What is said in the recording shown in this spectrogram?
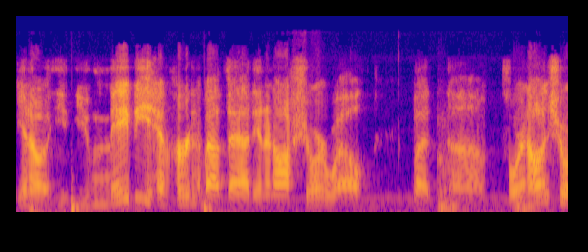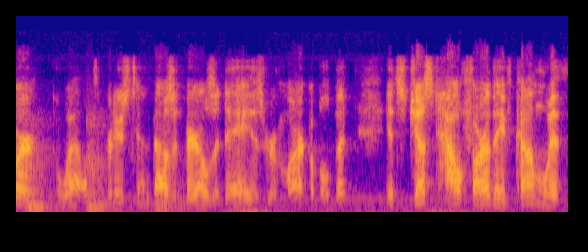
you know, you, you maybe have heard about that in an offshore well, but um, for an onshore well to produce 10,000 barrels a day is remarkable. But it's just how far they've come with,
